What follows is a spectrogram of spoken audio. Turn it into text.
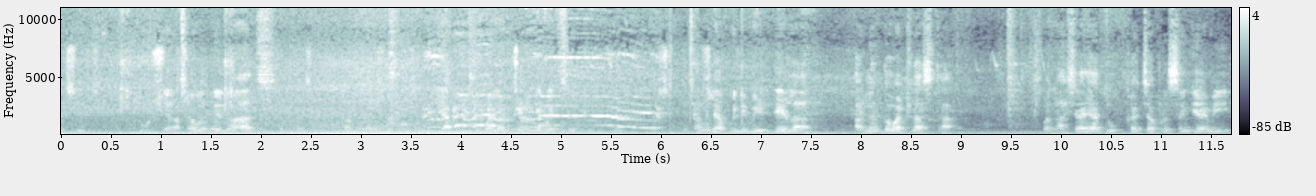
अशा यांच्या वतीनं आज या कुटुंबाला भेट देण्याचं चांगल्यापणे भेट द्यायला आनंद वाटला असता. पण अशा या दुःखाच्या प्रसंगी आम्ही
